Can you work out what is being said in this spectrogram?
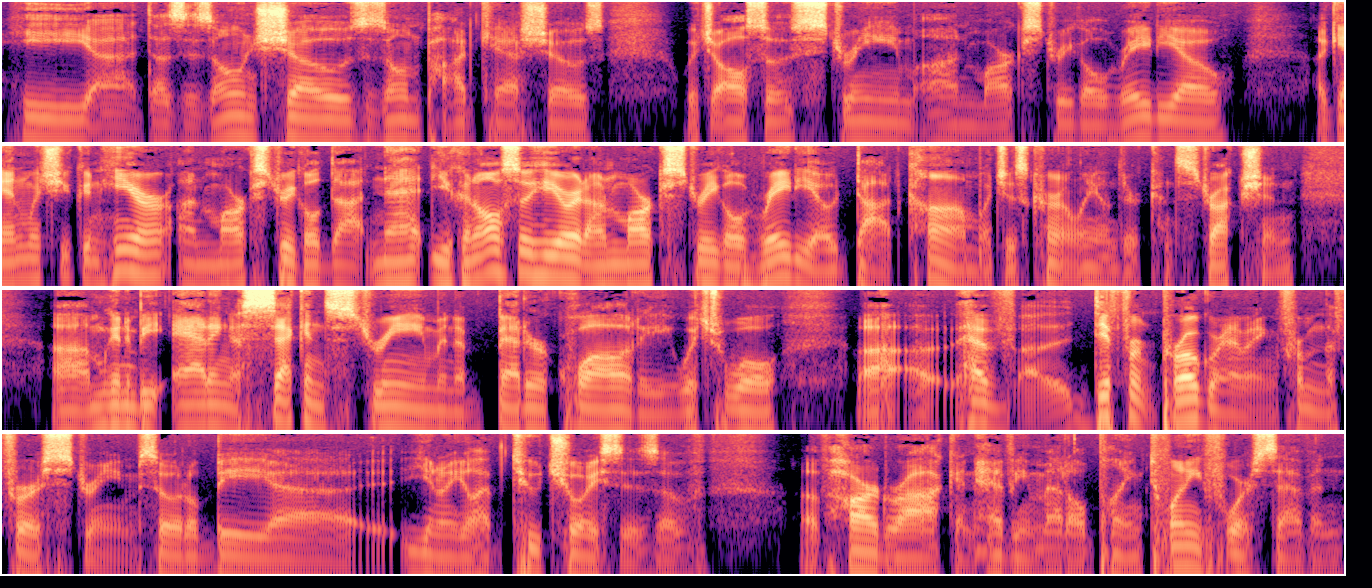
He uh, does his own shows, his own podcast shows, which also stream on Mark Strigl Radio. Again, which you can hear on markstrigl.net. You can also hear it on markstriglradio.com, which is currently under construction. Uh, I'm going to be adding a second stream in a better quality, which will uh, have uh, different programming from the first stream. So it'll be, uh, you know, you'll have two choices of of hard rock and heavy metal playing 24 seven.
